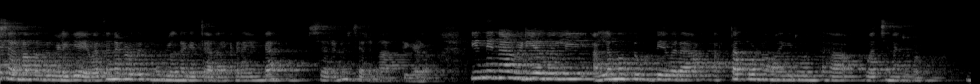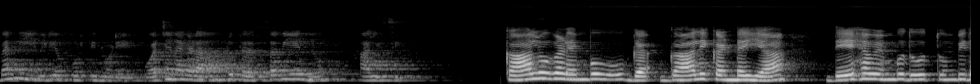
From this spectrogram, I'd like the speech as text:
ಶರಣ ಬಂಧುಗಳಿಗೆ ವಚನಗಳ ವಿತ್ ಮುಗುಳನಗೆ ಚಾನಲ್ ಕಡೆಯಿಂದ ಶರಣು ಶರಣಾರ್ಥಿಗಳು. ಇಂದಿನ ವಿಡಿಯೋದಲ್ಲಿ ಅಲ್ಲಮ್ಮ ಪ್ರಭುದೇವರ ಅರ್ಥಪೂರ್ಣವಾಗಿರುವಂತಹ ವಚನಗಳು. ಬನ್ನಿ ವಿಡಿಯೋ ಪೂರ್ತಿ ನೋಡಿ. ವಚನಗಳ ಅಮೃತ ಸವಿಯನ್ನು ಆಲಿಸಿ. ಕಾಲುಗಳೆಂಬುವು ಗ, ಗಾಲಿ ಕಂಡಯ್ಯ, ದೇಹವೆಂಬುದು ತುಂಬಿದ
